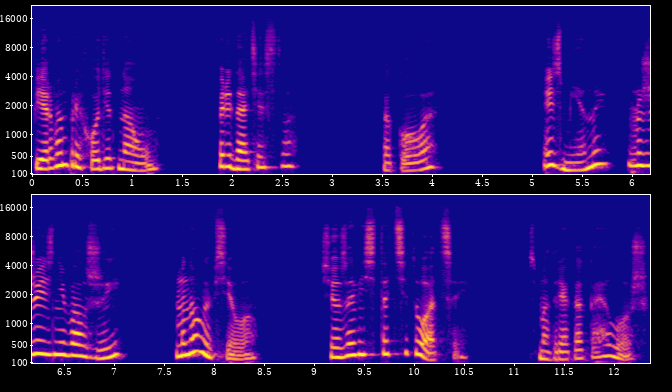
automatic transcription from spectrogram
первым приходит на ум. Предательство, Какого? Измены, жизни во лжи. Много всего. Все зависит от ситуации. Смотря какая ложь.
